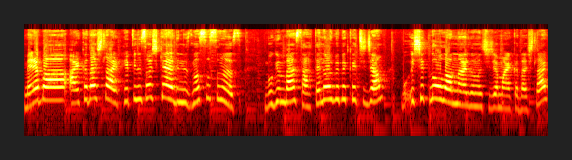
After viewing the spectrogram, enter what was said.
Merhaba arkadaşlar, hepiniz hoş geldiniz. Nasılsınız? Bugün ben sahte lol bebek açacağım. Bu ışıklı olanlardan açacağım arkadaşlar.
